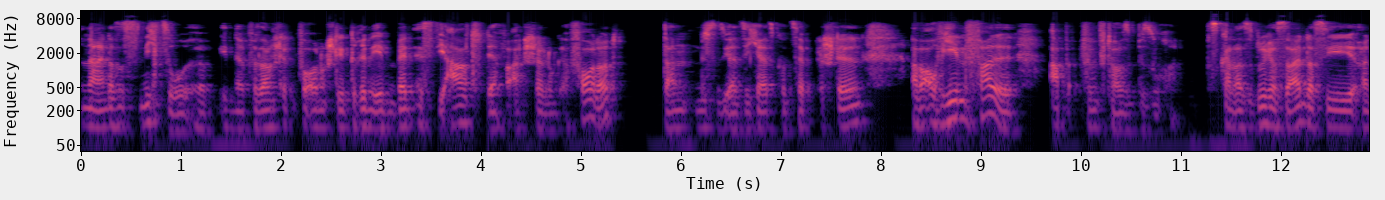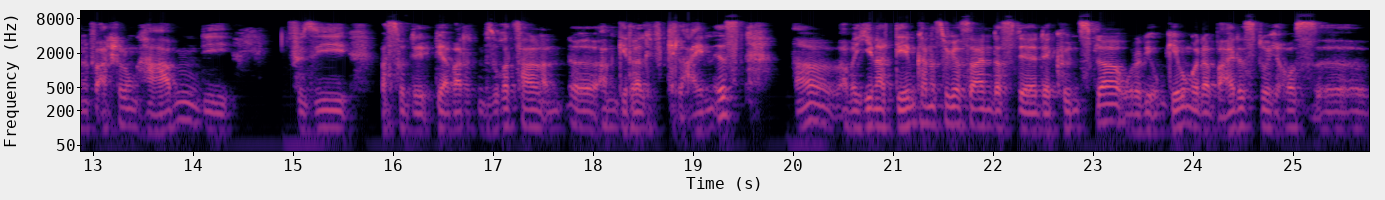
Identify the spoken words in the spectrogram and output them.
Nein, das ist nicht so. Äh, in der Versammlungsstättenverordnung steht drin eben, wenn es die Art der Veranstaltung erfordert, dann müssen Sie ein Sicherheitskonzept erstellen. Aber auf jeden Fall ab 5000 Besuchern. Es kann also durchaus sein, dass Sie eine Veranstaltung haben, die für Sie, was so die, die erwarteten Besucherzahlen an, äh, angeht, relativ klein ist. Aber je nachdem kann es durchaus sein, dass der, der Künstler oder die Umgebung oder beides durchaus äh,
